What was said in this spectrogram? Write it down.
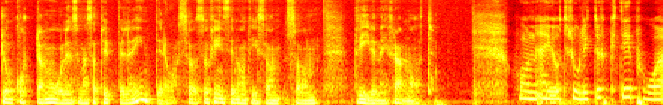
de korta målen som jag satt upp eller inte då, så, så finns det någonting som, som driver mig framåt. Hon är ju otroligt duktig på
